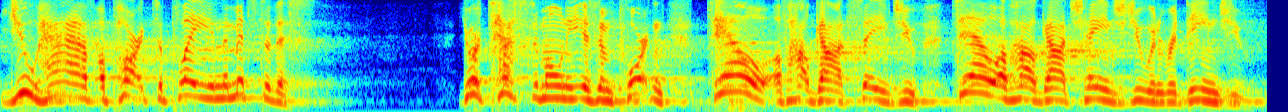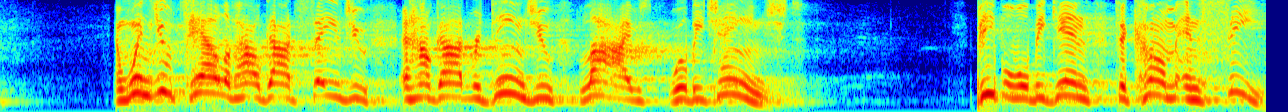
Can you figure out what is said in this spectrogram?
you have a part to play in the midst of this. Your testimony is important. Tell of how God saved you, tell of how God changed you and redeemed you. And when you tell of how God saved you and how God redeemed you, lives will be changed. People will begin to come and see.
